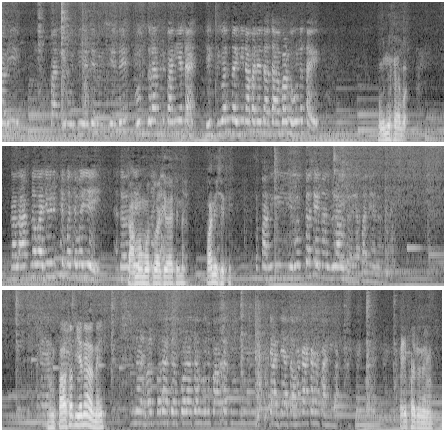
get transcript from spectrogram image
सकाळी पाणी रोज येते रोज येते. रोज रात्री पाणी येत आहे. एक दिवस नाही बिना पाण्याचा आता आबाळ होऊनच आहे. हो ना साहेब काल आठ नऊ वाजेवरी फेमस आहे आता कामं होऊनच महत्त्वाचे आहे. राहते ना. येते आता पाणी रोजचाच येणं लावलं या पाण्यानं. मग पावसात येणार नाही. उन्हाळ्याभर पडायचं पडायचं म्हणून पावसात चार द्यायचा करा पाणी. काही फायदा नाही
